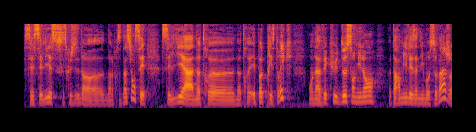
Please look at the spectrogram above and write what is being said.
C'est lié, c'est ce que je disais dans, dans la présentation, c'est lié à notre, notre époque préhistorique. On a vécu 200 000 ans parmi les animaux sauvages,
